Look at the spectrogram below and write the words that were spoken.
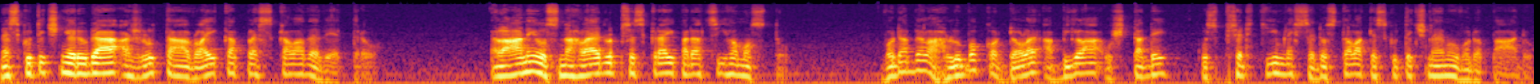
Neskutečně rudá a žlutá vlajka pleskala ve větru. Elánius nahlédl přes kraj padacího mostu. Voda byla hluboko dole a bílá už tady, kus předtím, než se dostala ke skutečnému vodopádu.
